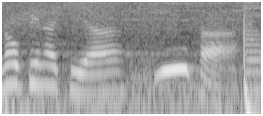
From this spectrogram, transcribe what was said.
No Pinasia. Yeehaw.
